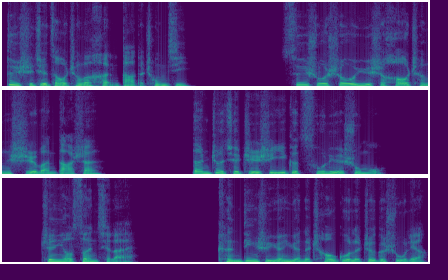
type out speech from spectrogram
对视觉造成了很大的冲击。虽说兽域是号称十万大山，但这却只是一个粗略数目，真要算起来，肯定是远远的超过了这个数量。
